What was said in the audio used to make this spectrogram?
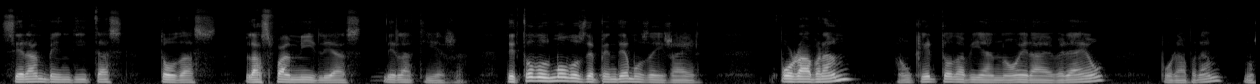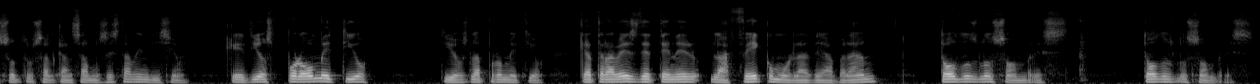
serán benditas todas las familias de la tierra. De todos modos dependemos de Israel. Por Abraham, aunque él todavía no era hebreo, por Abraham nosotros alcanzamos esta bendición que Dios prometió, Dios la prometió, que a través de tener la fe como la de Abraham, todos los hombres, todos los hombres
